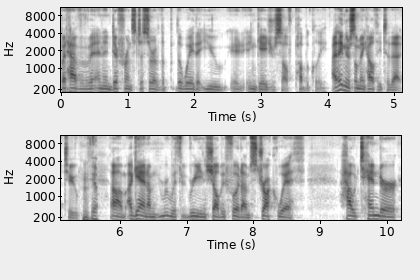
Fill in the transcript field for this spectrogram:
but have an indifference to sort of the, the way that you engage yourself publicly. I think there's something healthy to that too. Yeah. Um, again, I'm with reading Shelby Foote. I'm struck with how tender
